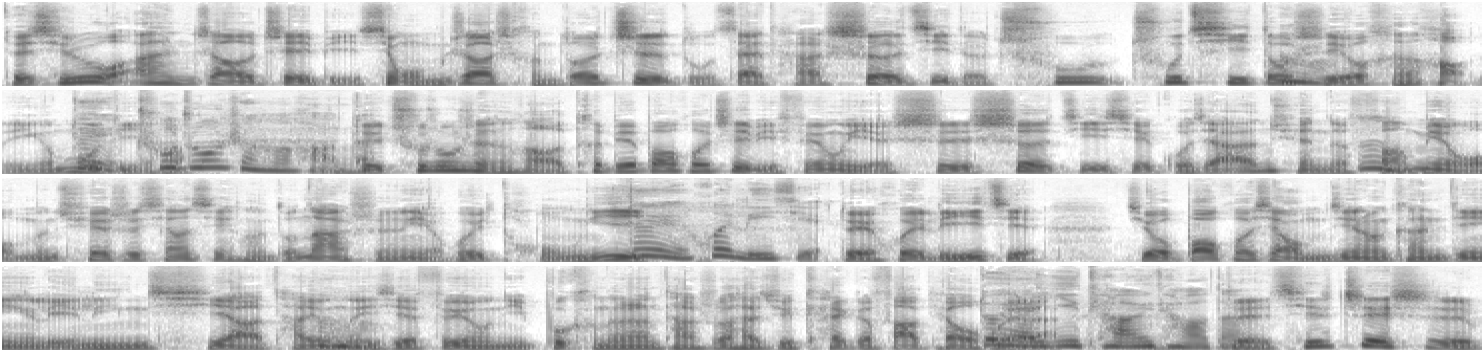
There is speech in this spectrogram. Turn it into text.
对，其实我按照这笔，像我们知道很多制度，在它设计的初初期都是有很好的一个目的，初衷是很好的。对，初衷是很好，特别包括这笔费用也是涉及一些国家安全的方面，我们确实相信很多纳税人也会同意，对，会理解，对，会理解。就包括像我们经常看电影《零零七》啊，他用的一些费用，你不可能让他说还去开个发票回来，对，一条一条的。对，其实这是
